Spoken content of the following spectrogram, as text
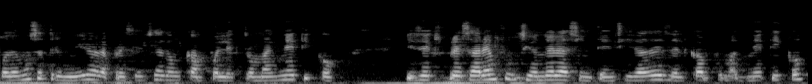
podemos atribuir a la presencia de un campo electromagnético y se expresará en función de las intensidades del campo magnético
